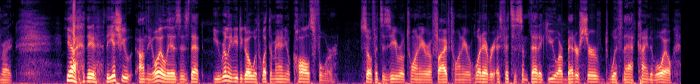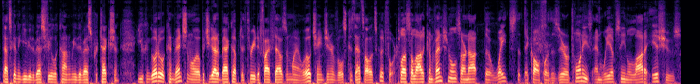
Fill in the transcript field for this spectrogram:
right. Yeah, the the issue on the oil is is that you really need to go with what the manual calls for. So if it's a 020 or a 520 or whatever, if it's a synthetic, you are better served with that kind of oil. That's going to give you the best fuel economy, the best protection. You can go to a conventional oil, but you got to back up to three to 5,000 mile oil change intervals because that's all it's good for. Plus, a lot of conventionals are not the weights that they call for, the 020s, and we have seen a lot of issues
